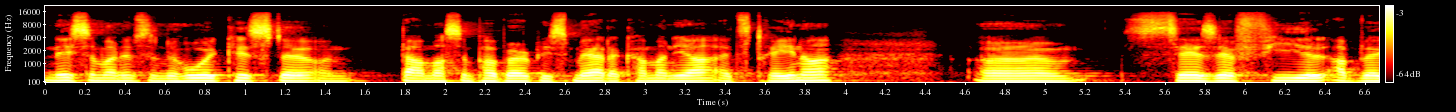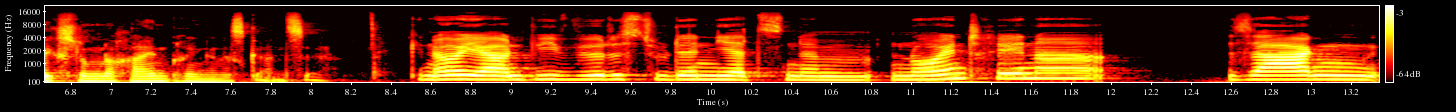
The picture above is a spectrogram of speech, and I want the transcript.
nächstes Mal nimmst du eine hohe Kiste und da machst du ein paar Burpees mehr. Da kann man ja als Trainer äh, sehr, sehr viel Abwechslung noch reinbringen, das Ganze. Genau, ja. Und wie würdest du denn jetzt einem neuen Trainer sagen,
